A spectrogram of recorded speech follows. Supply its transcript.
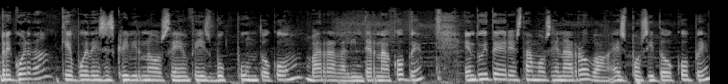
Recuerda que puedes escribirnos en facebook.com barra la linterna cope. En Twitter estamos en arroba expósito cope.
